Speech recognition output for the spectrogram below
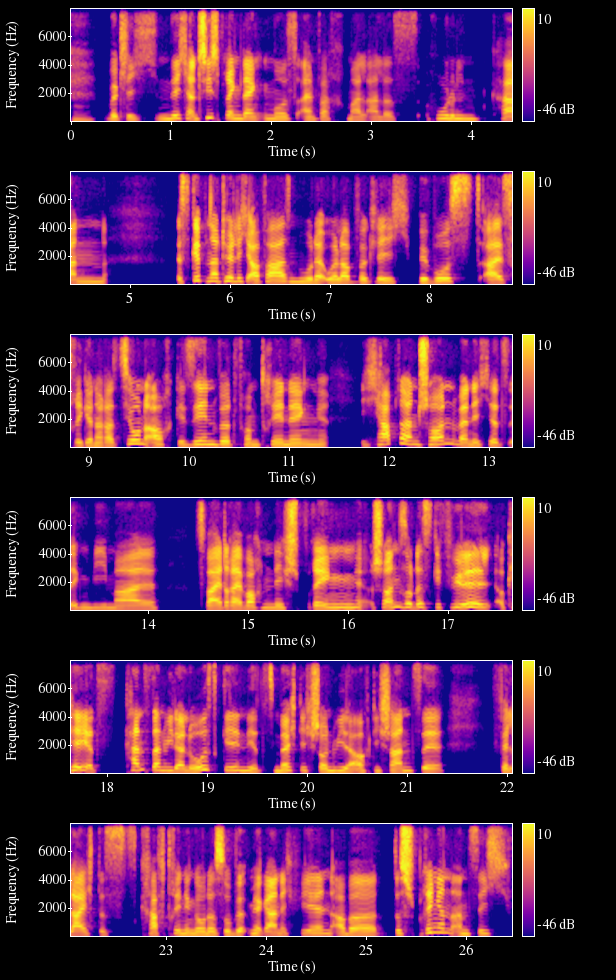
mhm. wirklich nicht an Skispringen denken muss, einfach mal alles ruhen kann. Es gibt natürlich auch Phasen, wo der Urlaub wirklich bewusst als Regeneration auch gesehen wird vom Training. Ich habe dann schon, wenn ich jetzt irgendwie mal zwei, drei Wochen nicht springe, schon so das Gefühl, okay, jetzt kann es dann wieder losgehen, jetzt möchte ich schon wieder auf die Schanze. Vielleicht das Krafttraining oder so wird mir gar nicht fehlen, aber das Springen an sich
